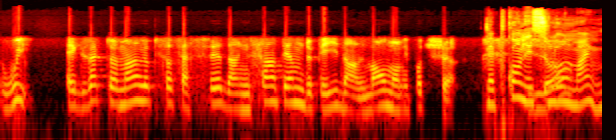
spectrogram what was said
Oui, exactement. Là, puis ça, ça se fait dans une centaine de pays dans le monde. On n'est pas tout seul. Mais pourquoi on est si loin de même?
